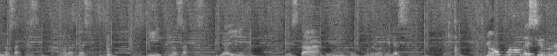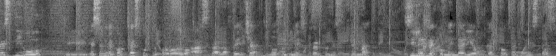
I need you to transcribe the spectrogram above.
y lo sacas, lo metes y lo sacas y ahí está el, el cubrebarbillas. Yo puedo decirles, digo, es el mejor casco que he probado hasta la fecha. No soy un experto en este tema. Sí les recomendaría un casco como estos.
